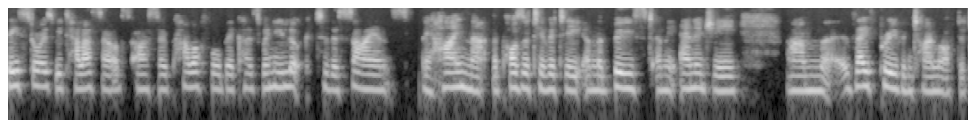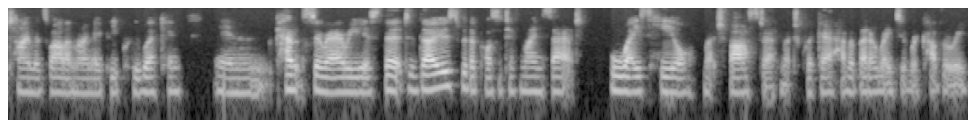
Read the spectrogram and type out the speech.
these stories we tell ourselves are so powerful because when you look to the science behind that, the positivity and the boost and the energy, um, they've proven time after time as well. And I know people who work in, in cancer areas that those with a positive mindset always heal much faster, much quicker, have a better rate of recovery.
